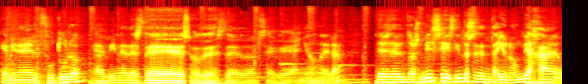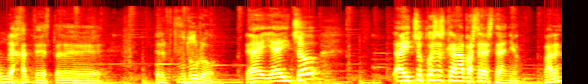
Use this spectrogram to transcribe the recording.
que, viene del futuro, que viene desde eso, desde no sé qué año era, desde el 2671, un, viaja, un viajante este, del futuro. Y ha, dicho, ha dicho cosas que van a pasar este año, ¿vale?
